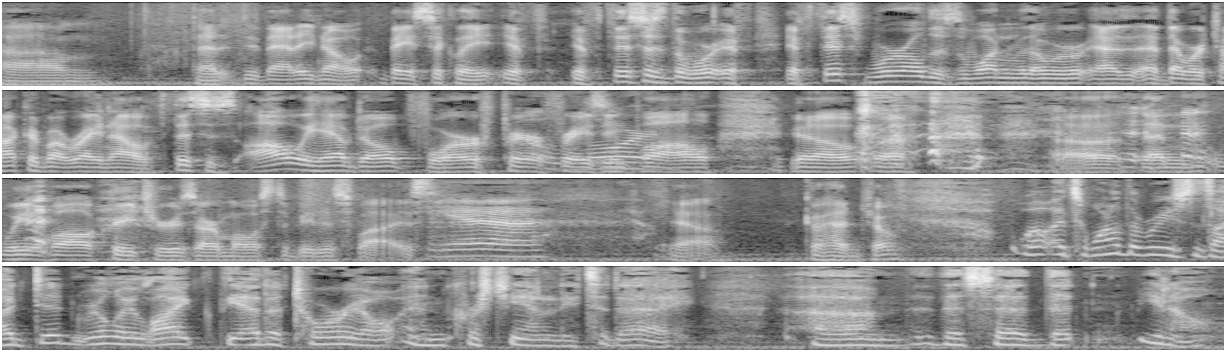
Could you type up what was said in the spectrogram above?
Um, that that you know basically if if this is the wor- if if this world is the one that we're uh, that we're talking about right now if this is all we have to hope for paraphrasing Lord. Paul you know uh, uh, then we of all creatures are most to be despised Yeah. yeah go ahead Joe Well, it's one of the reasons I did really like the editorial in Christianity Today um, that said that, you know,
